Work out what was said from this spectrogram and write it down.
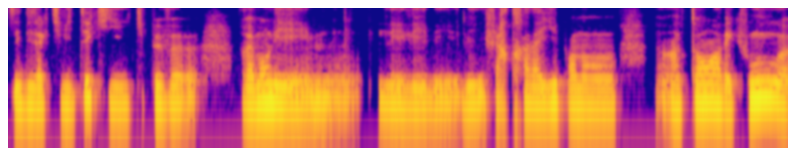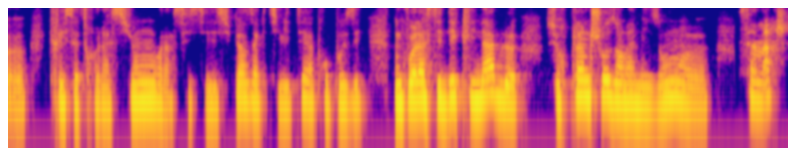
c'est des activités qui, qui peuvent vraiment les, faire travailler pendant un temps avec vous, euh, créer cette relation. Voilà, c'est des super activités à proposer. Donc voilà, c'est déclinable sur plein de choses dans la maison. Euh. Ça marche.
